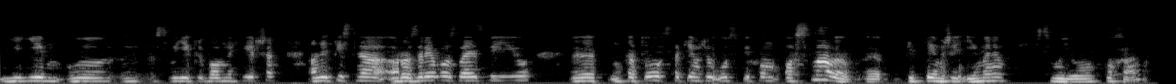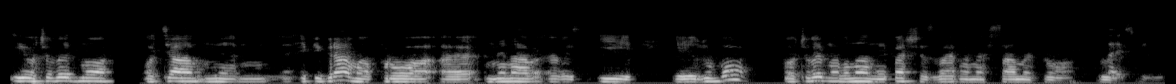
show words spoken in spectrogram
її у е, своїх любовних віршах, але після розриву з лесбією е, Катул з таким же успіхом ославив е, під тим же іменем свою кохану. І, очевидно, оця епіграма про е, ненависть і любов, очевидно, вона найперше звернена саме до лесбії.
